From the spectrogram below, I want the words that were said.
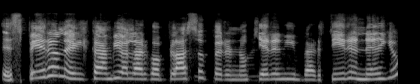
esperan el cambio a largo plazo, pero no quieren invertir en ello.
